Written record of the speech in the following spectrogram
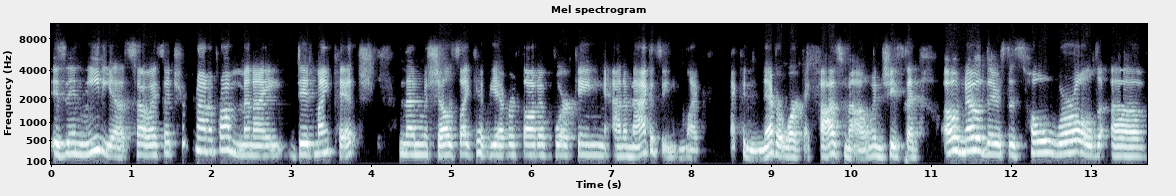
is in media. So I said, Sure, not a problem. And I did my pitch. And then Michelle's like, Have you ever thought of working at a magazine? I'm like, I could never work at Cosmo. And she said, Oh, no, there's this whole world of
